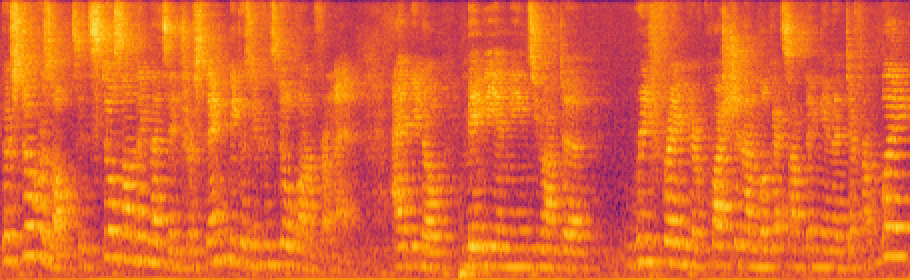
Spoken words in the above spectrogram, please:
there's still results. It's still something that's interesting because you can still learn from it. And you know, maybe it means you have to reframe your question and look at something in a different way,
